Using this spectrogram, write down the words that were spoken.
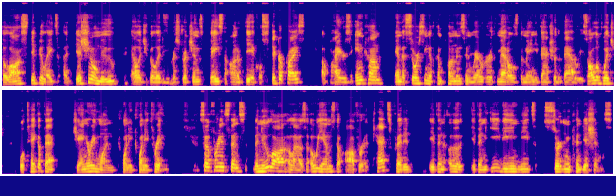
the law stipulates additional new eligibility restrictions based on a vehicle sticker price, a buyer's income, and the sourcing of components and rare earth metals to manufacture the batteries, all of which will take effect January 1, 2023. So, for instance, the new law allows OEMs to offer a tax credit if an, uh, if an EV meets certain conditions.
